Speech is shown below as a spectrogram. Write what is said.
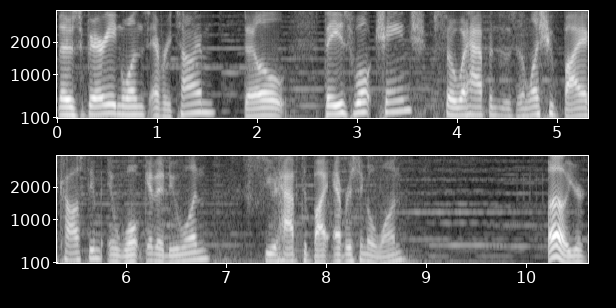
there's varying ones every time they'll these won't change. So what happens is unless you buy a costume, it won't get a new one. So you'd have to buy every single one. Oh, you're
